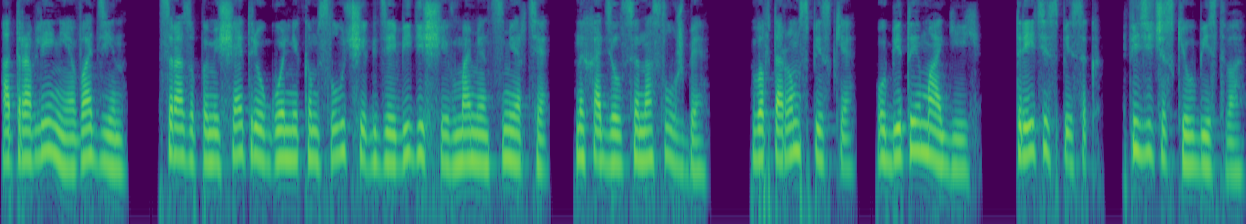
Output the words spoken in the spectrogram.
Отравление в один. Сразу помещай треугольником случай, где видящий в момент смерти находился на службе. Во втором списке убитые магией. Третий список физические убийства.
